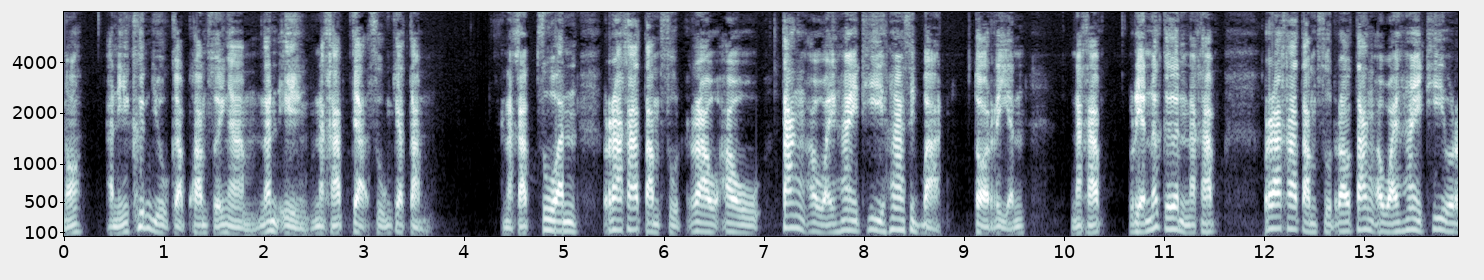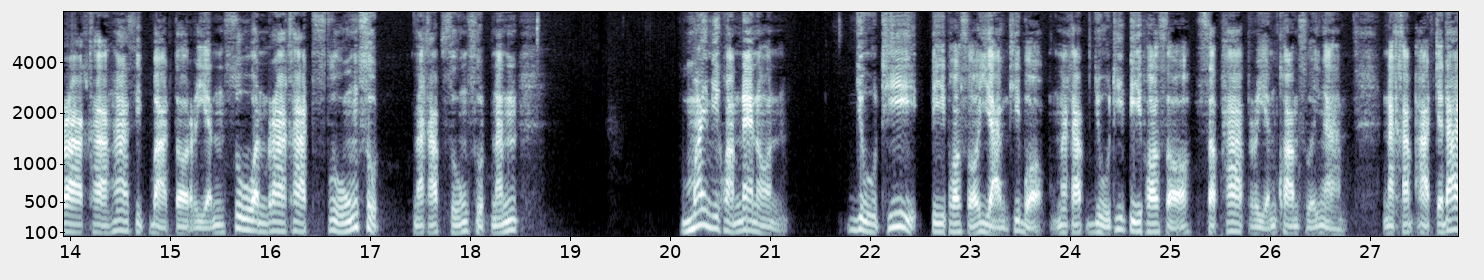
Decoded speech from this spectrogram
เนาะอันนี้ขึ้นอยู่กับความสวยงามนั่นเองนะครับ จะสูงจะต่ำนะครับ ส่วนราคาต่ำสุดเราเอาตั้งเอาไว้ให้ที่ห้าสิบาทต่อเหรียญนะครับเหรียญเนื้อเกินนะครับ ราคาต่ำสุดเราตั้งเอาไว้ให้ที่ราคาห้าสิบาทต่อเหรียญ ส่วนราคาสูงสุดนะครับ สูงสุดนั้น ไม่มีความแน่นอน อยู่ที่ปีพศอย่างที่บอกนะครับ อยู่ที่ปีพศสภาพเหรียญความสวยงามนะครับ อาจจะได้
